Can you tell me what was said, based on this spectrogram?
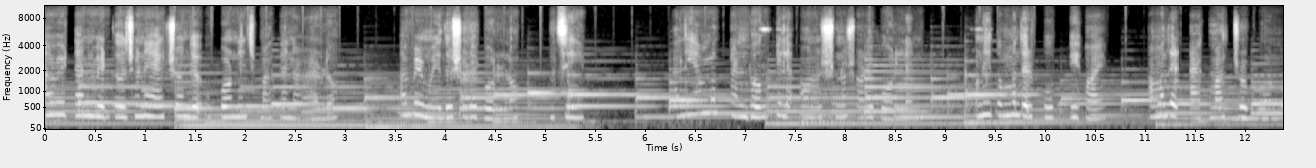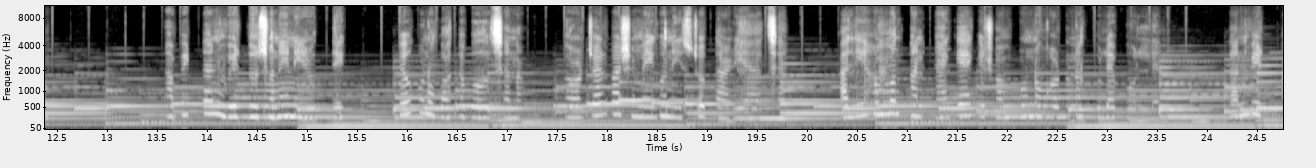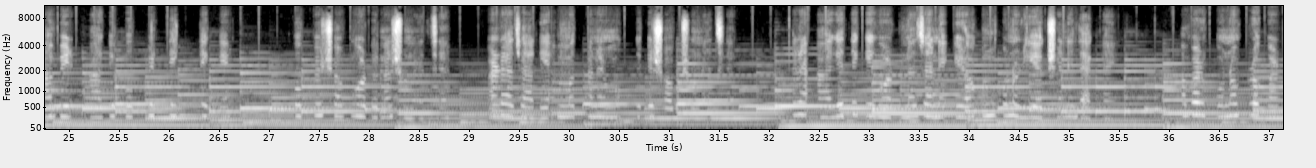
আবির তানভীর দুজনে একসঙ্গে উপর নিচ মাথা নাড়ালো। আবির মৃদু স্বরে বলল, জি। আলী আহমদ খান ঢোক গিলে অনুষ্ণ স্বরে বললেন, উনি তোমাদের পুপ্পি হয়, আমাদের একমাত্র বোন। আবির তানভীর দুজনেই নিরুদ্বেগ, কেউ কোনো কথা বলছে না। দরজার পাশে মেঘ নিশ্চুপ দাঁড়িয়ে আছে। আলী আহমদ খান একে একে সম্পূর্ণ ঘটনা খুলে বললেন, তানভীর, আবির, আগে পুপ্পির দিক থেকে পুপ্পির সব ঘটনা শুনেছে। আর আজ আলী আহমদ খানের মুখ থেকে সব শুনেছে। এরা আগে থেকে ঘটনা জানে, এরকম কোনো রিয়াকশনই দেখায় আবার কোনো প্রকার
